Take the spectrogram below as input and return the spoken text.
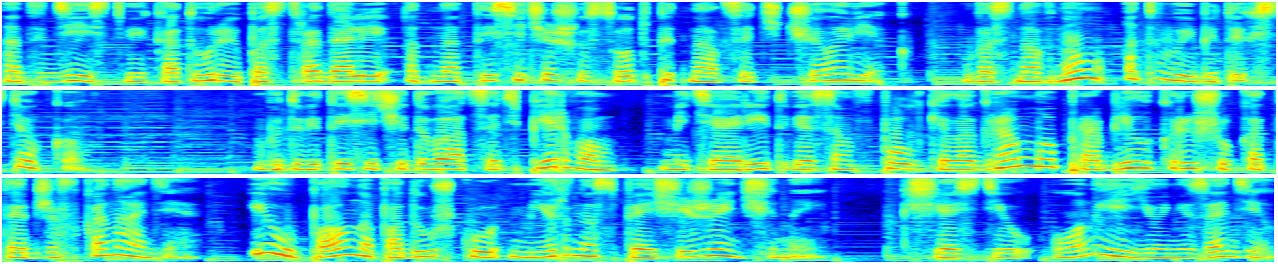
от действий которой пострадали 1615 человек, в основном от выбитых стекол. В 2021 метеорит весом в полкилограмма пробил крышу коттеджа в Канаде и упал на подушку мирно спящей женщины. К счастью, он ее не задел.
